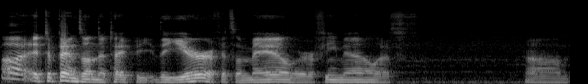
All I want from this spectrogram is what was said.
Uh, it depends on the type of the year, if it's a male or a female. If um,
